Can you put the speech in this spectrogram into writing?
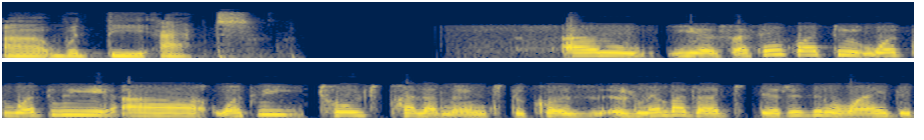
uh, with the Act. Um, yes, I think what what what we uh, what we told Parliament because remember that the reason why the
